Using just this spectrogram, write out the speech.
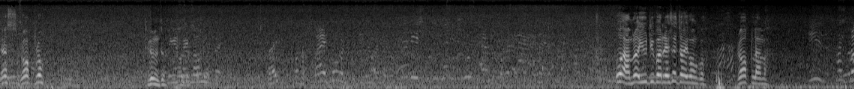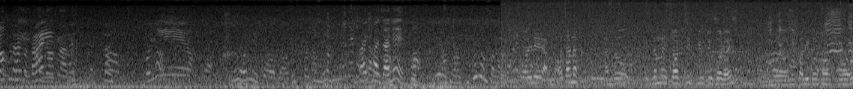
यस रक ब्रो ठिकै हुन्छ ओ हाम्रो युट्युबर रहेछ जयगाउँको रक लामा अहिले हामी अचानक हाम्रो एकदमै चर्चित युट्युबर है हाम्रो नेपाली गोर्खाको है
